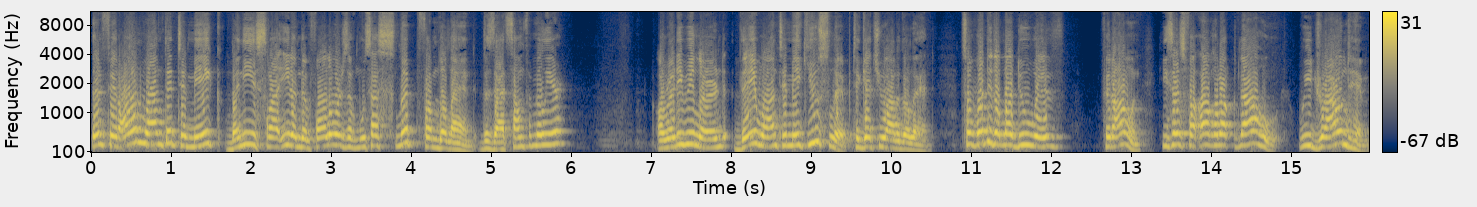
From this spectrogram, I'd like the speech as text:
then Fir'aun wanted to make Bani Israel and the followers of Musa slip from the land. Does that sound familiar? Already we learned they want to make you slip to get you out of the land. So what did Allah do with Fir'aun? He says, فَأَغْرَقْنَاهُ We drowned him.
